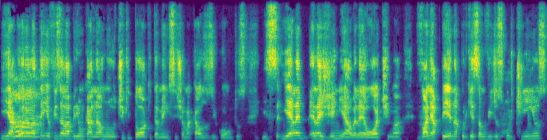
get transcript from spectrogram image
E agora ah. ela tem, eu fiz ela abrir um canal no TikTok também, que se chama Causos e Contos, e, e ela, é, ela é genial, ela é ótima, vale a pena porque são vídeos curtinhos.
